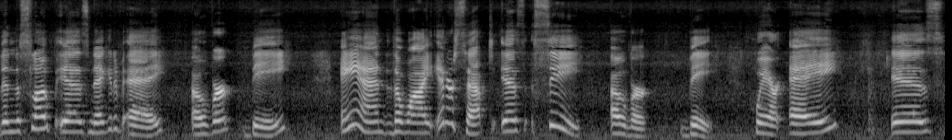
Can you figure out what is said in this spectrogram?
then the slope is negative a over b and the y-intercept is c over b where a is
